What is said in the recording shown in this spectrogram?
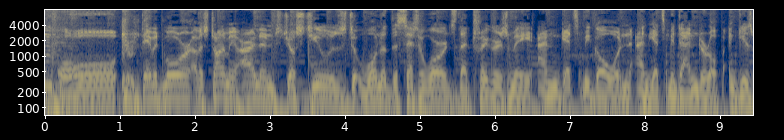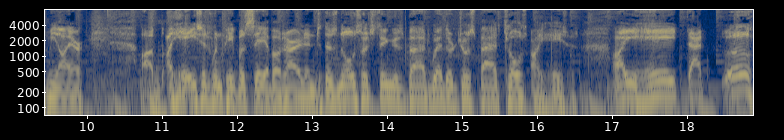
Oh, David Moore of Astronomy Ireland just used one of the set of words that triggers me and gets me going and gets me dander up and gives me ire. Um, I hate it when people say about Ireland, there's no such thing as bad weather, just bad clothes. I hate it. I hate that. Ugh.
